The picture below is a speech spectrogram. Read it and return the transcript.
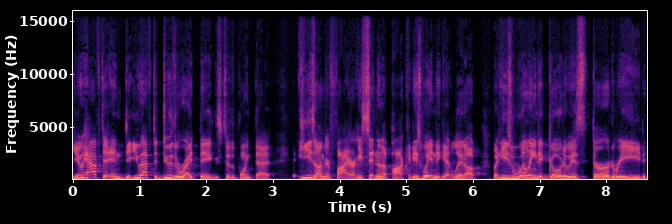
You have to and you have to do the right things to the point that he's under fire. He's sitting in the pocket. He's waiting to get lit up, but he's willing to go to his third read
